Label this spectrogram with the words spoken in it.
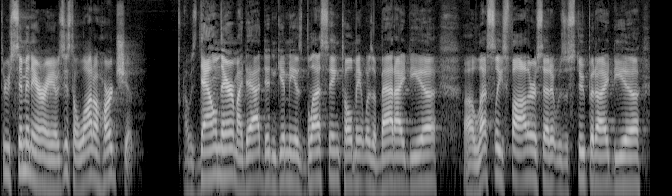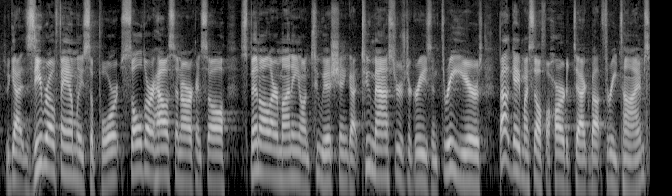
through seminary, it was just a lot of hardship. I was down there. My dad didn't give me his blessing, told me it was a bad idea. Uh, Leslie's father said it was a stupid idea. So we got zero family support, sold our house in Arkansas, spent all our money on tuition, got two master's degrees in three years, about gave myself a heart attack about three times,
